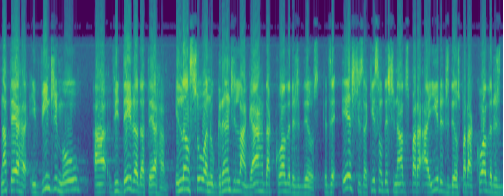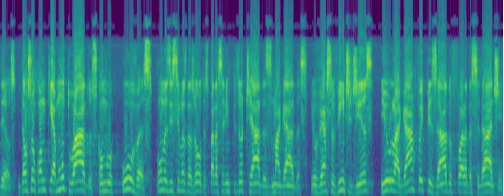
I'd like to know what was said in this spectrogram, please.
na terra e vindimou a videira da terra e lançou-a no grande lagar da cólera de Deus. Quer dizer, estes aqui são destinados para a ira de Deus, para a cólera de Deus. Então são como que amontoados, como uvas, umas em cima das outras, para serem pisoteadas, esmagadas. E o verso 20 diz: E o lagar foi pisado fora da cidade,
